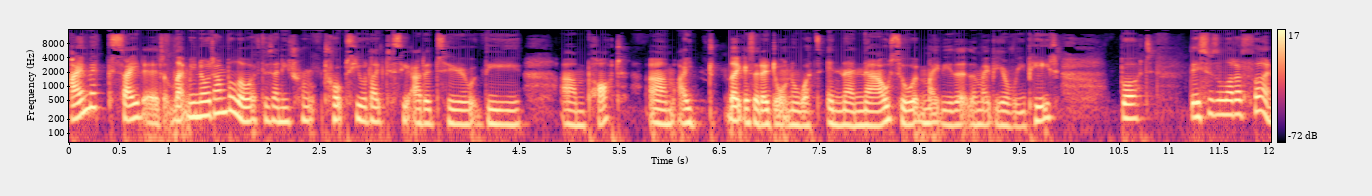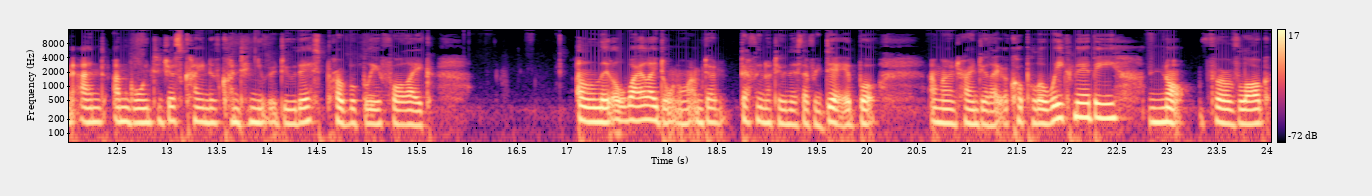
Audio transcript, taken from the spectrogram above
I'm excited. Let me know down below if there's any tropes you would like to see added to the um, pot. Um, I like I said, I don't know what's in there now, so it might be that there might be a repeat. But this is a lot of fun, and I'm going to just kind of continue to do this probably for like a little while. I don't know. I'm de definitely not doing this every day, but I'm going to try and do like a couple a week maybe, not for a vlog.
